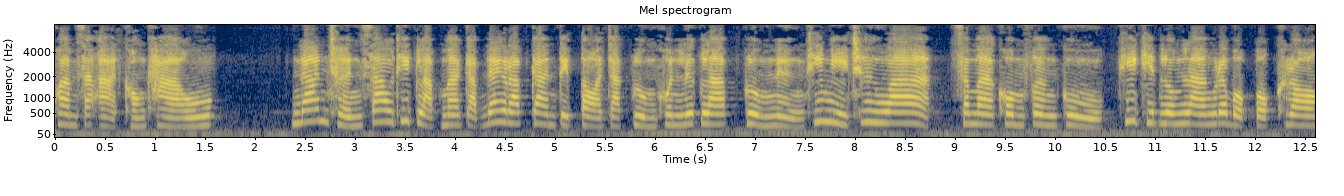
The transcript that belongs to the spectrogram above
ความสะอาดของเขา ด้านเฉินเศร้าที่กลับมากับได้รับการติดต่อจากกลุ่มคนลึกลับ กลุ่มหนึ่งที่มีชื่อว่า สมาคมเฟิงกู่ ที่คิดล้มล้างระบบปกครอง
